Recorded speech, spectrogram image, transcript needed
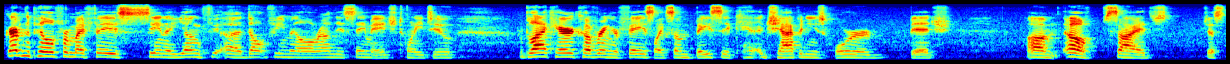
Grabbing the pillow from my face, seeing a young uh, adult female around the same age, 22, her black hair covering her face like some basic Japanese horror bitch. Um, oh, Sai, it's just,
